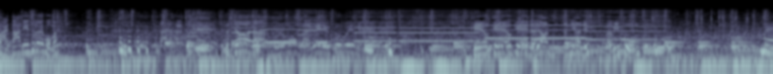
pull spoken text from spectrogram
สายตาดีซะด้วยผมอะสุดยอดอะโอเคโอเคโอเค เดี๋ยวย่อนตัวนี้ก่อนดิเผื่อมีฝูงแม่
